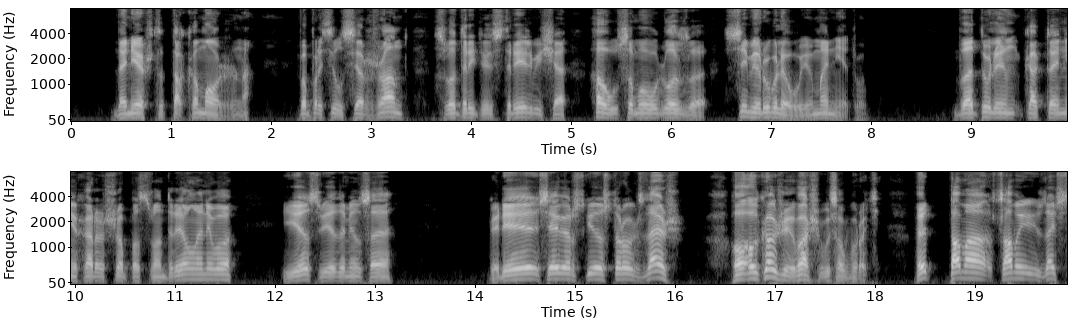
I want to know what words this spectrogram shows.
— Да нечто так можно, — попросил сержант, смотритель стрельбища, а у самого глаза семирублевую монету. Ватулин как-то нехорошо посмотрел на него и осведомился. — Где Северский острог, знаешь? — А как же, ваш высокобродь? Это там а, самый, значит,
